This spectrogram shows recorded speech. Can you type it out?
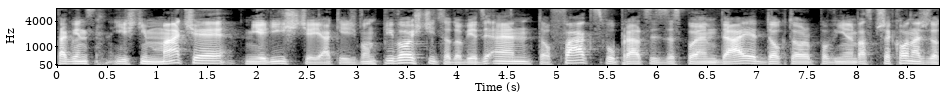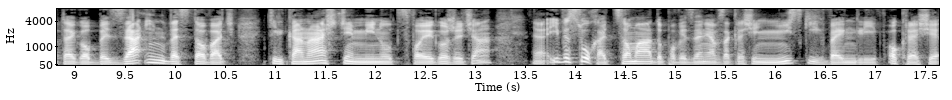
Tak więc, jeśli macie, mieliście jakieś wątpliwości co do wiedzy N, to fakt współpracy z zespołem Diet Doctor powinien Was przekonać do tego, by zainwestować kilkanaście minut swojego życia e, i wysłuchać, co ma do powiedzenia w zakresie niskich węgli w okresie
